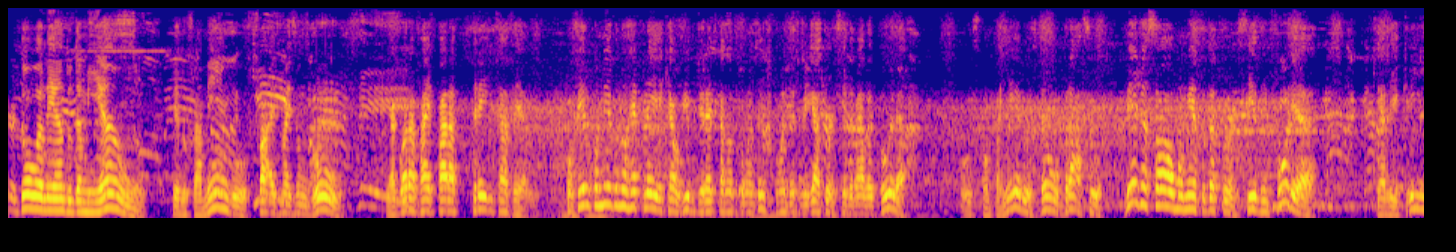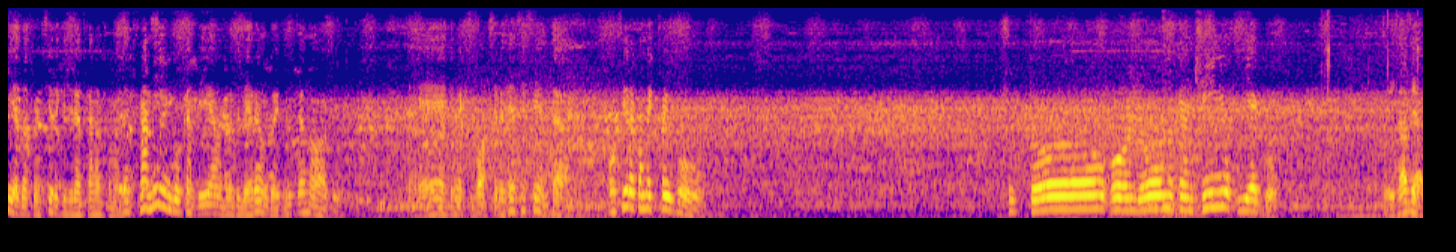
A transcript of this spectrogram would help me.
Perdoa Leandro Damião pelo Flamengo, faz mais um gol e agora vai para 3 a 0. Confira comigo no replay aqui ao vivo, direto do canal do comandante, comandante Miguel, a torcida vai à loucura. Os companheiros dão o braço. Veja só o momento da torcida em fúria. Que alegria da torcida aqui direto do canal do comandante. Flamengo campeão brasileirão 2019. É, aqui no Xbox 360. Confira como é que foi o gol. Chutou, olhou no cantinho e é gol. 3 a 0.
